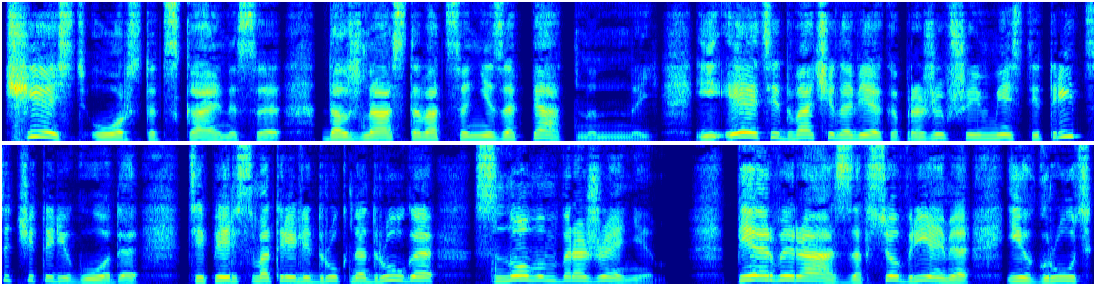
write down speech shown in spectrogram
Честь Орстед Скайнеса должна оставаться незапятнанной, и эти два человека, прожившие вместе 34 года, теперь смотрели друг на друга с новым выражением. Первый раз за все время их грудь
